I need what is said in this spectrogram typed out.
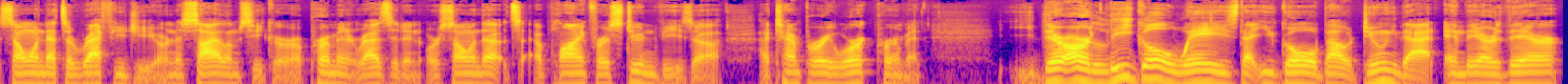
someone that's a refugee or an asylum seeker or a permanent resident or someone that's applying for a student visa, a temporary work permit. There are legal ways that you go about doing that, and they are there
